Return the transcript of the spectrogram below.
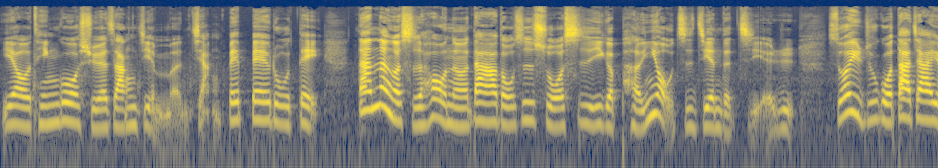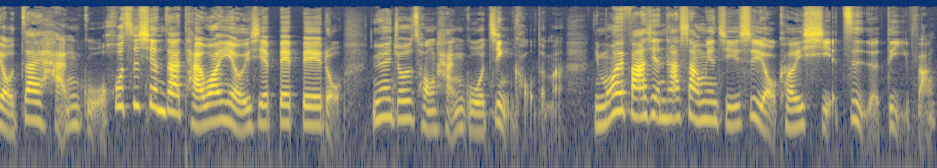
也有听过学长姐们讲빼빼로 데이。 但那个时候呢，大家都是说是一个朋友之间的节日，所以如果大家有在韩国，或是现在台湾也有一些 Bebelo 因为就是从韩国进口的嘛，你们会发现它上面其实是有可以写字的地方，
